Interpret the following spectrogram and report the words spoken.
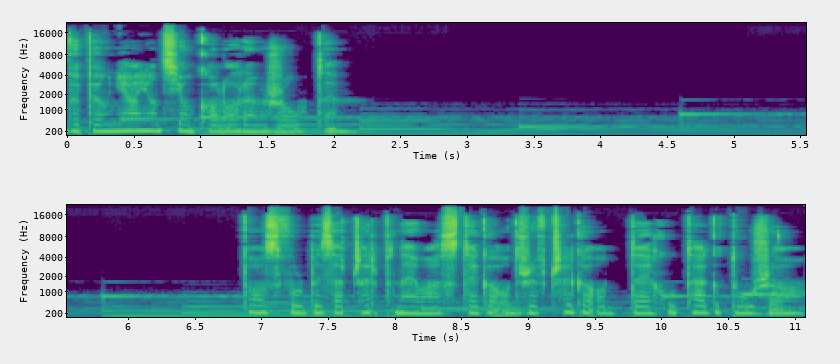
wypełniając ją kolorem żółtym. Pozwól, by zaczerpnęła z tego odżywczego oddechu tak dużo,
